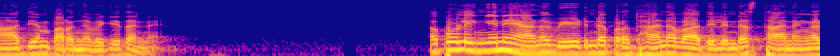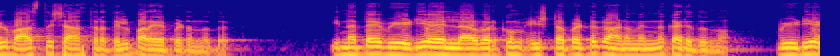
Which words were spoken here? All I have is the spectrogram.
ആദ്യം പറഞ്ഞവയ്ക്ക് തന്നെ. അപ്പോൾ ഇങ്ങനെയാണ് വീടിന്റെ പ്രധാന വാതിലിന്റെ സ്ഥാനങ്ങൾ വാസ്തുശാസ്ത്രത്തിൽ പറയപ്പെടുന്നത്. ഇന്നത്തെ വീഡിയോ എല്ലാവർക്കും ഇഷ്ടപ്പെട്ട് കാണുമെന്ന് കരുതുന്നു. വീഡിയോ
